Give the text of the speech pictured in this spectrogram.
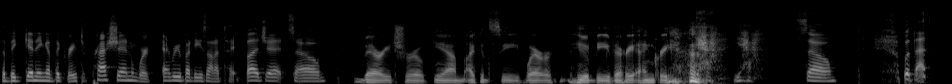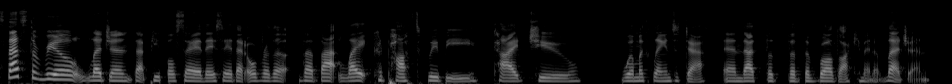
the beginning of the Great Depression, where everybody's on a tight budget. So Very true. Yeah, I could see where he would be very angry. yeah, yeah. So, but that's that's the real legend that people say. They say that over the that that light could possibly be tied to Will McLean's death, and that's the the, the well documented legend.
